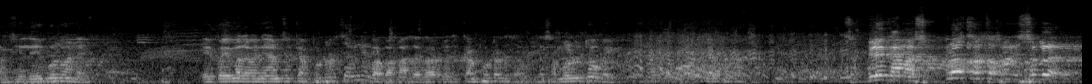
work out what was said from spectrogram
आमची लय गुणवान आहे एक बाई मला म्हणे आमचं कम्प्युटरचं नाही बाबा माझा नवर म्हणजे कम्प्युटरच म्हटलं सांभाळून ठेव बाई. सगळे काम सगळं करतात म्हणजे सगळं.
